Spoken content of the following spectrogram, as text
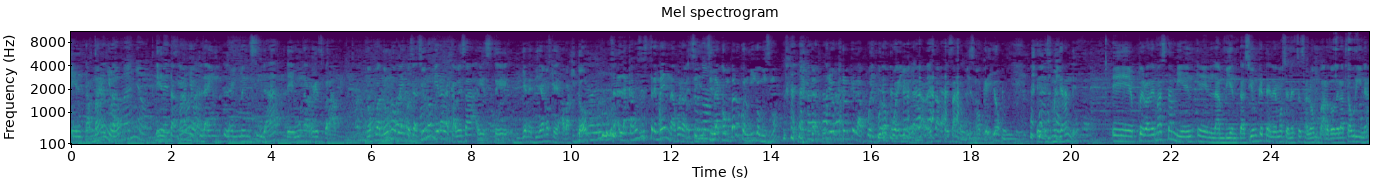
el, tamaño, El tamaño, el tamaño, la, in- la inmensidad de una res brava. ¿No? Cuando uno ve, o sea, si uno viera la cabeza, este, diríamos que abajito, o sea, la cabeza es tremenda. Bueno, si, si la comparo conmigo mismo, yo creo que la, el puro cuello y la cabeza pesan lo mismo que yo. Es muy grande. Eh, pero además también en la ambientación que tenemos en este salón Bardo de la Taurina,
